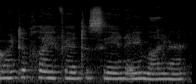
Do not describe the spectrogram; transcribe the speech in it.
going to play Fantasy in A minor.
